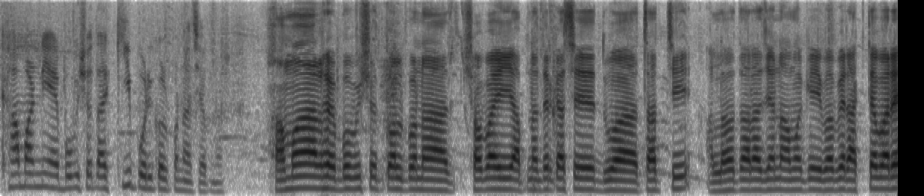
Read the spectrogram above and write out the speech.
খামার নিয়ে ভবিষ্যতে আর কি পরিকল্পনা আছে আপনার? আমার ভবিষ্যৎ কল্পনা সবাই আপনাদের কাছে দোয়া চাচ্ছি আল্লাহ তাআলা যেন আমাকে এভাবে রাখতে পারে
